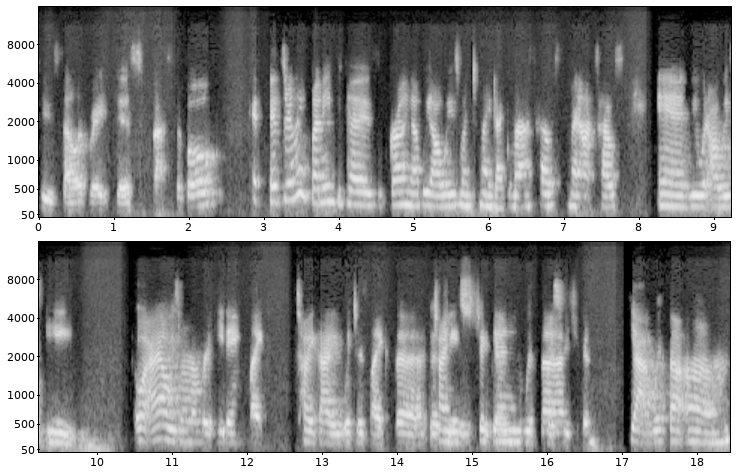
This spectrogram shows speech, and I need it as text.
to celebrate this festival. It's really funny because growing up, we always went to my daguma's house, my aunt's house, and we would always eat. Well, I always remember eating like chai gai, which is like the, The Chinese chicken- chicken, with the Crispy chicken. yeah, with the um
